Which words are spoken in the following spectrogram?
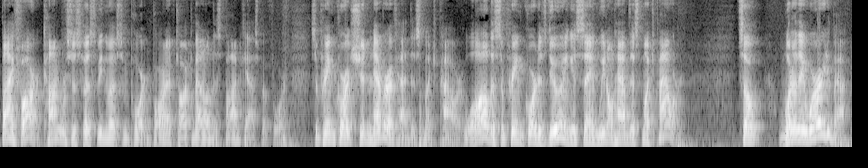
By far, Congress is supposed to be the most important part. I've talked about it on this podcast before. Supreme Court should never have had this much power. Well, all the Supreme Court is doing is saying we don't have this much power. So, what are they worried about?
